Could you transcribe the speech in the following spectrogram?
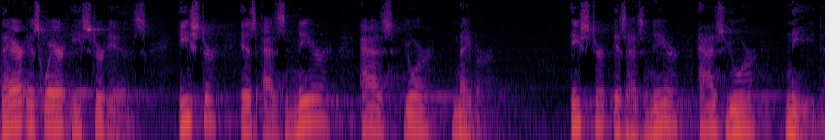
there is where Easter is. Easter is as near as your neighbor. Easter is as near as your need.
